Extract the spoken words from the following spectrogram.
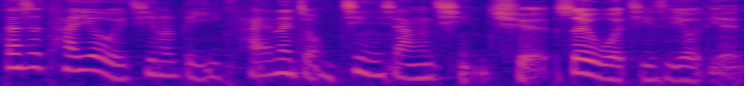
但是他又已经离开那种近乡情怯，所以我其实有点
